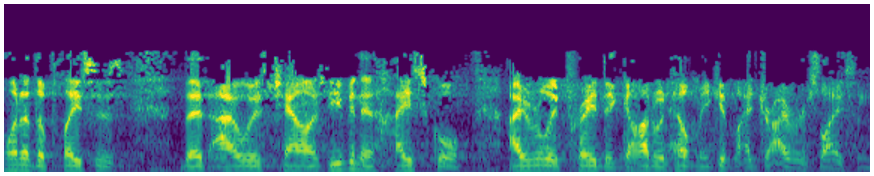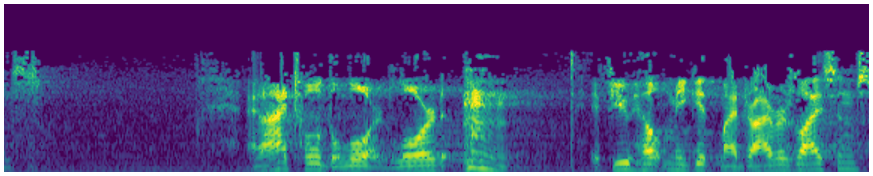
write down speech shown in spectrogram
One of the places that I was challenged, even in high school, I really prayed that God would help me get my driver's license. And I told the Lord, Lord, if you help me get my driver's license,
